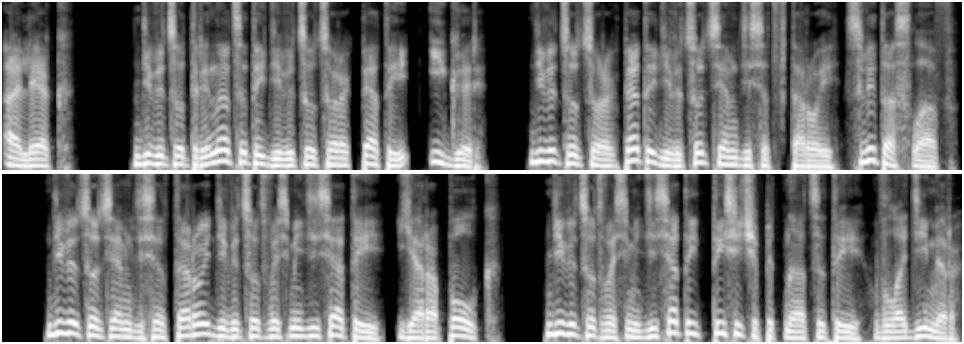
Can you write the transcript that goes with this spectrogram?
Олег. 913-945 Игорь. 945-972 Святослав. 972-980 Ярополк. 980-1015 Владимир.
